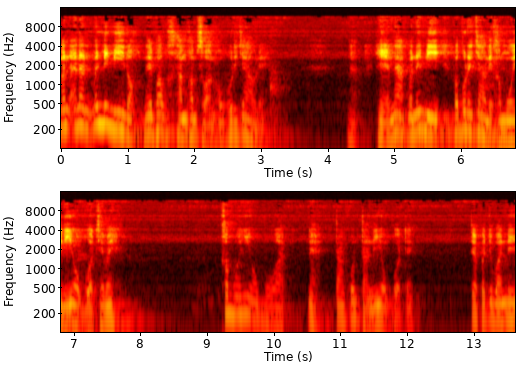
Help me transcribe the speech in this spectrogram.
มันอันนั้นมันไม่มีหรอกในพระธรรมคำสอนของพระพุทธเจ้าเนี่ยนะแห่นาคมันไม่มีพระพุทธเจ้าเนี่ยขโมยหนีออกบวชใช่ไหมขโมยหนีออกบวชเนี่ยต่างคนต่างหนีออกบวชเลยแต่ปัจจุบันนี้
